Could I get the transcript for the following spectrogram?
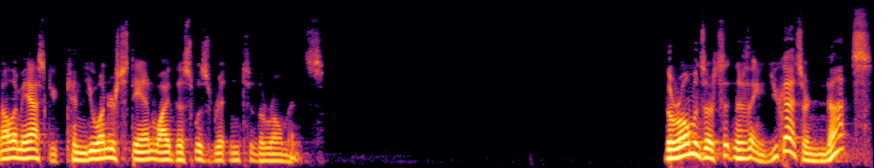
Now, let me ask you can you understand why this was written to the Romans? The Romans are sitting there saying, You guys are nuts.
